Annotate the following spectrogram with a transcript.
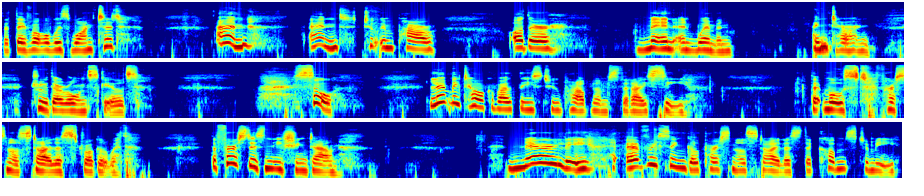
that they've always wanted and and to empower other men and women in turn through their own skills. So, let me talk about these two problems that I see that most personal stylists struggle with. The first is niching down. Nearly every single personal stylist that comes to me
